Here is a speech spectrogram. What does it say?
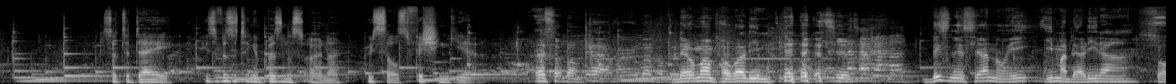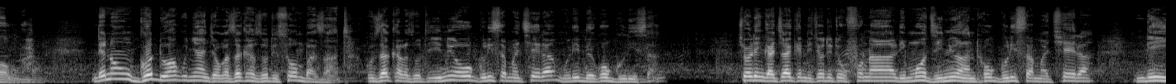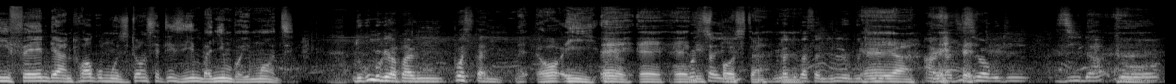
So today, he's visiting a business owner who sells fishing gear. Kwalimu. Business yanoyi imadalira somba. ndeno mgodi wa kunyanja ukazakhala zoti somba zatha kuzakhala zoti inuyo ogulisa machera mulibe kogulisa cholinga chake ndichoti tikufuna limodzi iniyo anthu ogulisa machera ndi ife ndi anthu akumuzi tonse tiziyimba nyimbo imodzi. Ndikumbukira pali posta iyi. Oh, iyi eh, eh, eh, this Posta iyi, poster. Munatipasa ndinu kuti Eh, yeah. akaziziwa kuti zida zo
